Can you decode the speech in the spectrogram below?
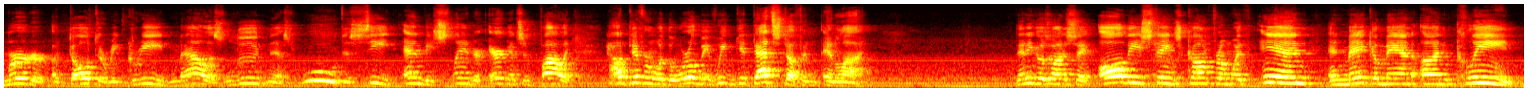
murder, adultery, greed, malice, lewdness, woo, deceit, envy, slander, arrogance, and folly. How different would the world be if we could get that stuff in, in line? Then he goes on to say, All these things come from within and make a man unclean.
